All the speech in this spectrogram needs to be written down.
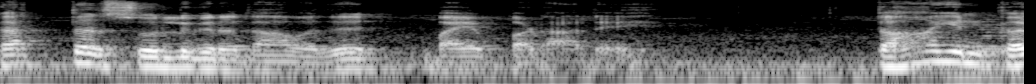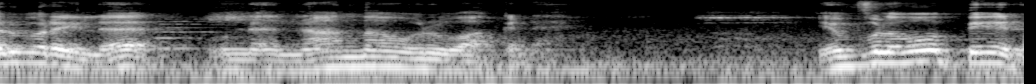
கர்த்தர் சொல்லுகிறதாவது பயப்படாதே. தாயின் கருவறையில் உன்னை நான் தான் உருவாக்கினேன். எவ்வளவோ பேர்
